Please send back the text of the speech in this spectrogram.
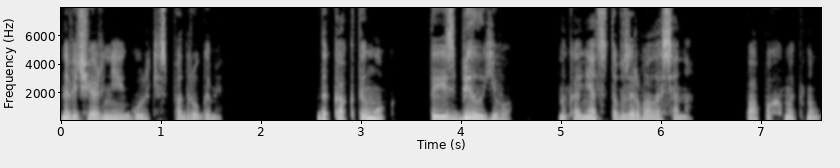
на вечерние гульки с подругами. «Да как ты мог? Ты избил его!» Наконец-то взорвалась она. Папа хмыкнул.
